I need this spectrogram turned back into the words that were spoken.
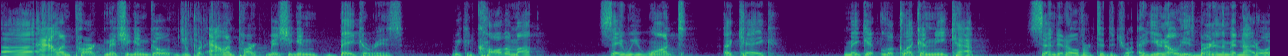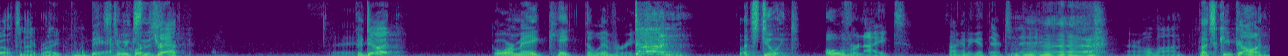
uh, Allen Park, Michigan. Go. You put Allen Park, Michigan bakeries. We could call them up, say we want a cake, make it look like a kneecap, Send it over to Detroit. Hey, you know he's burning the midnight oil tonight, right? it's Yeah, two of weeks to the draft. Could do it. Gourmet cake delivery Done. Let's do it. overnight. It's not going to get there today. Uh, All right, hold on. let's keep going.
